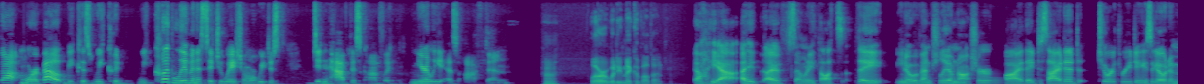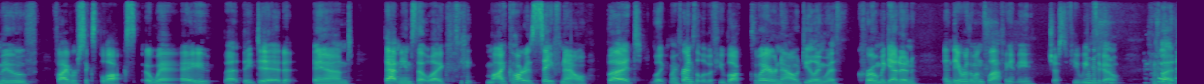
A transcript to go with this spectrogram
thought more about because we could we could live in a situation where we just didn't have this conflict nearly as often. Hmm. Laura, what do you make of all that? Oh, yeah, I, I have so many thoughts. They, you know, eventually, I'm not sure why they decided two or three days ago to move five or six blocks away, but they did. And that means that, like, my car is safe now. But, like, my friends that live a few blocks away are now dealing with Crowmageddon, and they were the ones laughing at me just a few weeks ago. but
